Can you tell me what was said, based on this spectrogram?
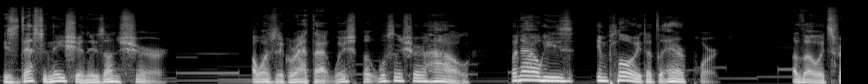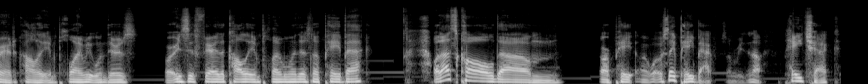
His destination is unsure. I wanted to grant that wish, but wasn't sure how. But now he's employed at the airport. Although it's fair to call it employment when there's, or is it fair to call it employment when there's no payback? Well, that's called, um, or pay, I would say payback for some reason. No, paycheck.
